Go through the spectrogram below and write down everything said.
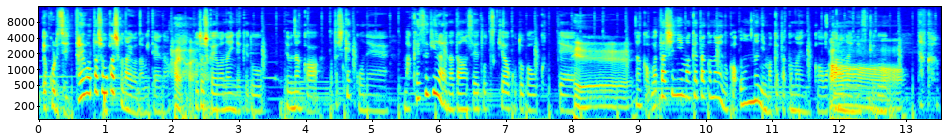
いや、これ絶対私おかしくないよな、みたいなはいはいはい。ことしか言わないんだけど、でもなんか、私結構ね、負けず嫌いな男性と付き合うことが多くって。なんか私に負けたくないのか、女に負けたくないのかわからないんですけど、あなんか、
